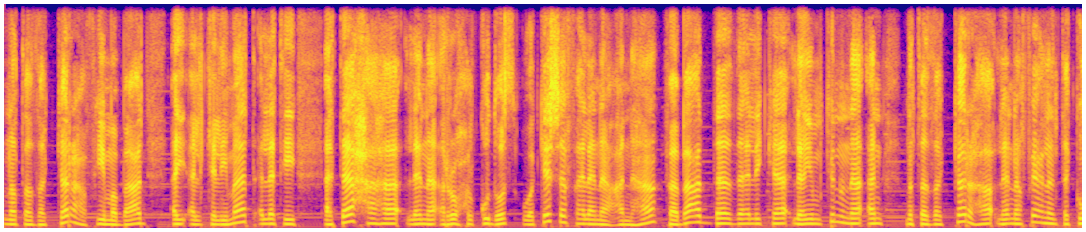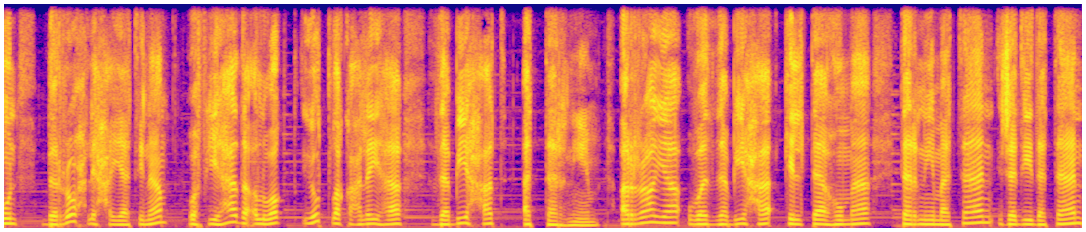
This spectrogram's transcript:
نتذكرها فيما بعد أي الكلمات التي أتاحها لنا الروح القدس وكشف لنا عنها فبعد ذلك لا يمكننا أن نتذكرها لأنها فعلا تكون بالروح لحياتنا وفي هذا الوقت يطلق عليها ذبيحة الترنيم. الراية والذبيحة كلتاهما ترنيمتان جديدتان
